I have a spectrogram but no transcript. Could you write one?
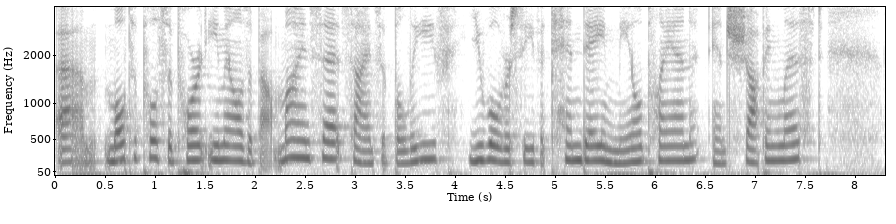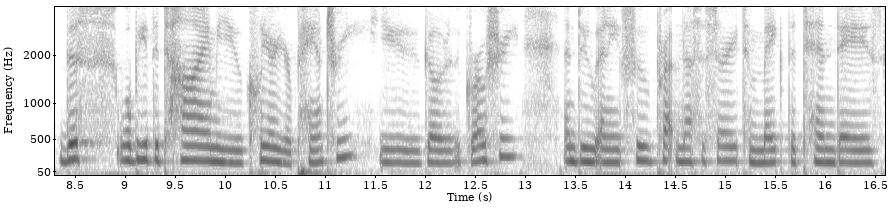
Um, multiple support emails about mindset, science of belief. You will receive a 10 day meal plan and shopping list. This will be the time you clear your pantry, you go to the grocery, and do any food prep necessary to make the 10 days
